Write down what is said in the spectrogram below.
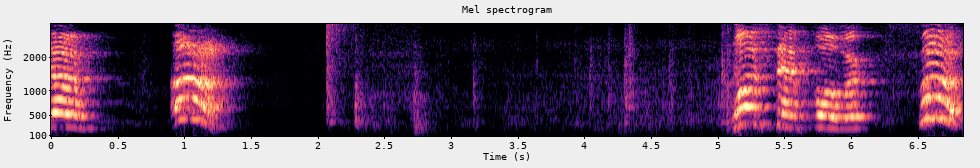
down. Uh! One step forward. Uh!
